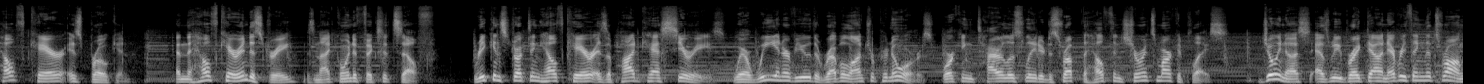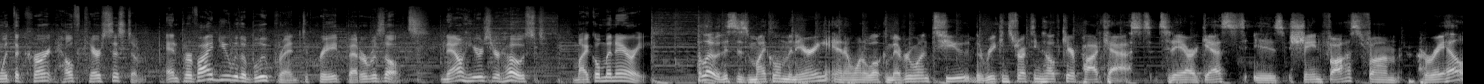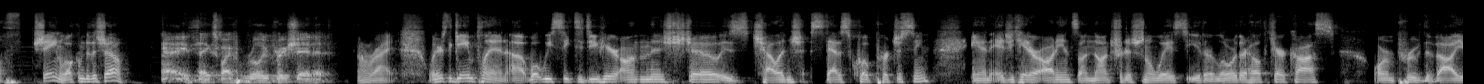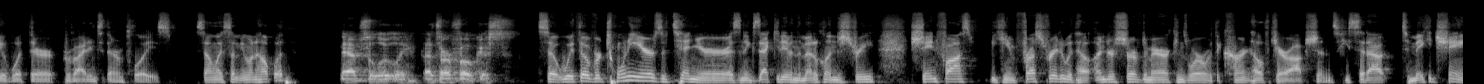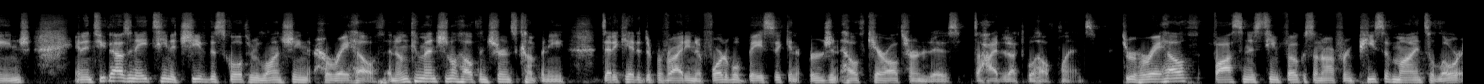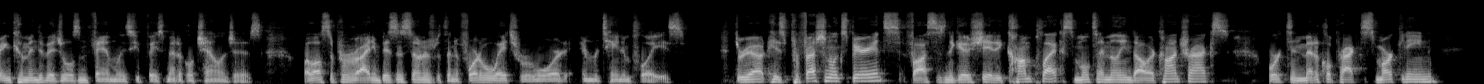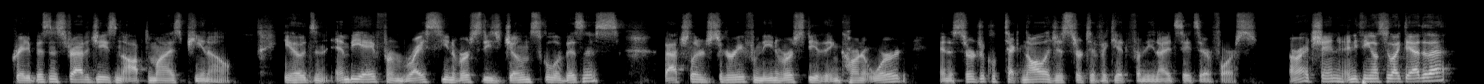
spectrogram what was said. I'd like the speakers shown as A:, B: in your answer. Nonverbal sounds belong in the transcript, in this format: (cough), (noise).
A: Healthcare is broken, and the healthcare industry is not going to fix itself. Reconstructing Healthcare is a podcast series where we interview the rebel entrepreneurs working tirelessly to disrupt the health insurance marketplace. Join us as we break down everything that's wrong with the current healthcare system and provide you with a blueprint to create better results. Now, here's your host, Michael Mainieri.
B: Hello, this is Michael Mainieri, and I want to welcome everyone to the Reconstructing Healthcare podcast. Today, our guest is Shane Foss from Hooray Health. Shane, welcome to the show.
C: Hey, thanks, Michael. Really appreciate it.
B: All right. Well, here's the game plan. Uh, what we seek to do here on this show is challenge status quo purchasing and educate our audience on non traditional ways to either lower their healthcare costs or improve the value of what they're providing to their employees. Sound like something you want to help with?
C: Absolutely. That's our focus.
B: So, with over 20 years of tenure as an executive in the medical industry, Shane Foss became frustrated with how underserved Americans were with the current healthcare options. He set out to make a change, and in 2018 achieved this goal through launching Hooray Health, an unconventional health insurance company dedicated to providing affordable, basic, and urgent healthcare alternatives to high deductible health plans. Through Hooray Health, Foss and his team focus on offering peace of mind to lower income individuals and families who face medical challenges while also providing business owners with an affordable way to reward and retain employees. Throughout his professional experience, Foss has negotiated complex multi-million dollar contracts, worked in medical practice marketing, created business strategies, and optimized P&L. He holds an MBA from Rice University's Jones School of Business, bachelor's degree from the University of the Incarnate Word, and a surgical technologist certificate from the United States Air Force. All right, Shane, anything else you'd like to add to that?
